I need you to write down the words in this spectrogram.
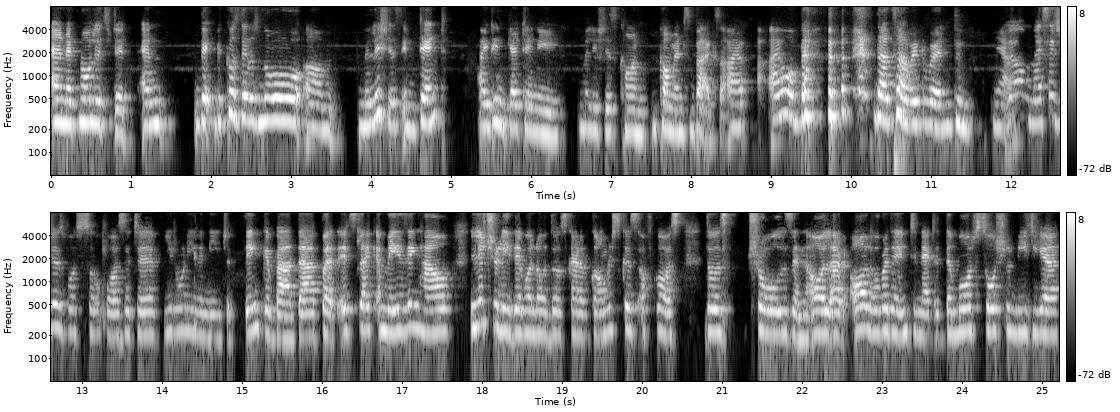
and acknowledged it. And they, because there was no um, malicious intent i didn't get any malicious con- comments back. So i i hope that that's how it went. Yeah. Your messages were so positive. You don't even need to think about that. But it's like amazing how literally there were no those kind of comments. Because, of course, those trolls and all are all over the internet. The more social media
